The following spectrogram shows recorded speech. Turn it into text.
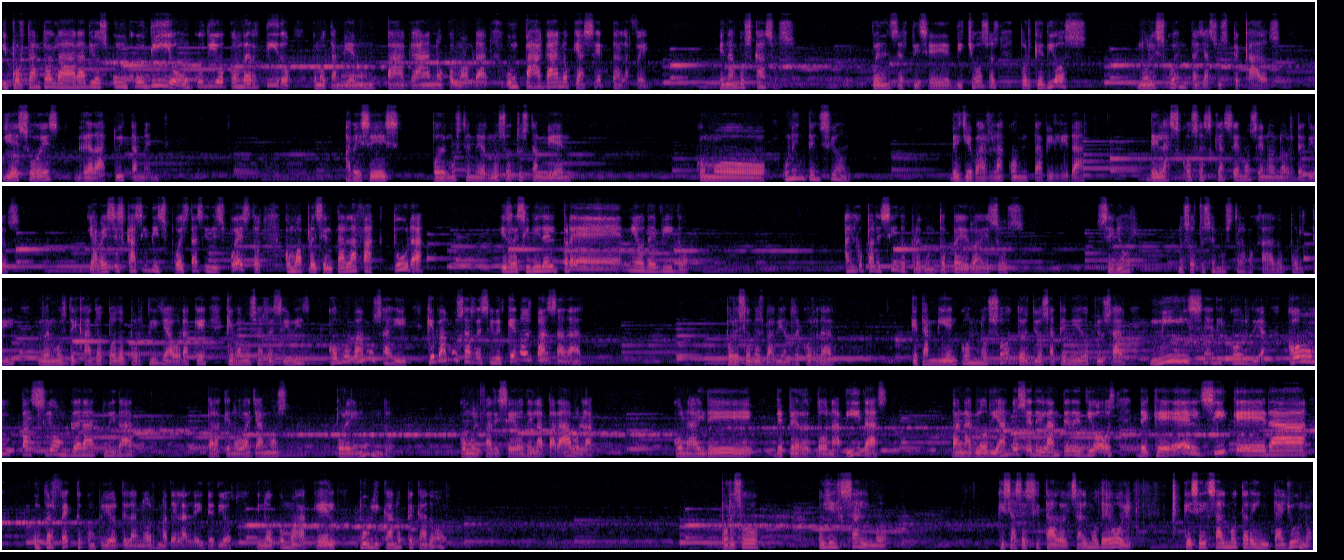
y por tanto agradar a Dios un judío, un judío convertido, como también un pagano como Abraham, un pagano que acepta la fe. En ambos casos, pueden sentirse dichosos porque Dios no les cuenta ya sus pecados y eso es gratuitamente. A veces podemos tener nosotros también como una intención de llevar la contabilidad de las cosas que hacemos en honor de Dios y a veces casi dispuestas y dispuestos, como a presentar la factura y recibir el premio debido. Algo parecido preguntó Pedro a Jesús. Señor, nosotros hemos trabajado por ti, lo hemos dejado todo por ti y ahora qué, qué vamos a recibir? ¿Cómo vamos ahí? ¿Qué vamos a recibir? ¿Qué nos vas a dar? Por eso nos va bien recordar que también con nosotros Dios ha tenido que usar misericordia, compasión, gratuidad, para que no vayamos por el mundo como el fariseo de la parábola, con aire de perdonavidas, vanagloriándose delante de Dios de que Él sí que era un perfecto cumplidor de la norma, de la ley de Dios, y no como aquel publicano pecador. Por eso hoy el Salmo, quizás he citado el Salmo de hoy, que es el Salmo 31,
